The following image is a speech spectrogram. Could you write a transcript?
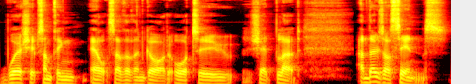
worship something else other than God or to shed blood. And those are sins.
